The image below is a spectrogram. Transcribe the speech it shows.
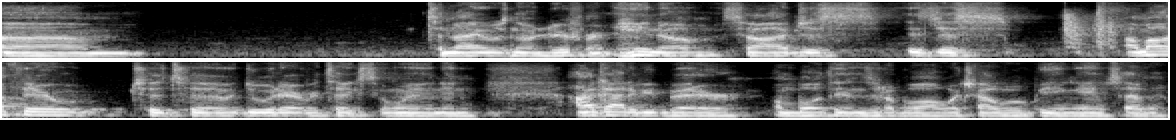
um, tonight was no different. You know, so I just it's just I'm out there to to do whatever it takes to win, and I got to be better on both ends of the ball, which I will be in Game Seven.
